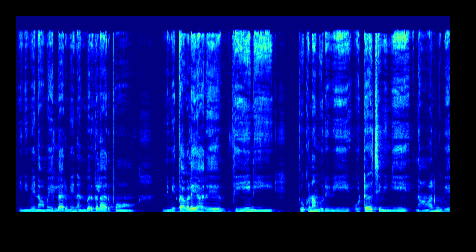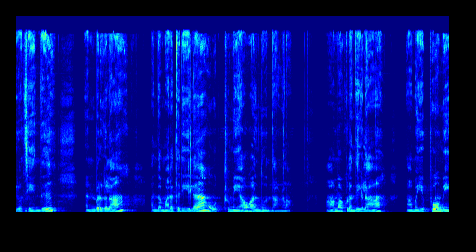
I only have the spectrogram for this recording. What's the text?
இனிமேல் நாம் எல்லாருமே நண்பர்களாக இருப்போம். இனிமேல் தவளையாறு தேனி. தூக்கணாங்குருவி ஒட்டகச்சிவிங்கி நான்கு பேரும் சேர்ந்து நண்பர்களாக அந்த மரத்தடியில் ஒற்றுமையாக வாழ்ந்து வந்தாங்களாம். ஆமாம் குழந்தைகளா நாம் எப்போவுமே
